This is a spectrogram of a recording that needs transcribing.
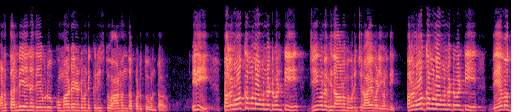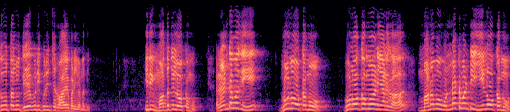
మన తండ్రి అయిన దేవుడు కుమారుడైనటువంటి క్రీస్తు ఆనందపడుతూ ఉంటారు. ఇది పరలోకములో ఉన్నటువంటి జీవన విధానము గురించి రాయబడి ఉన్నది. పరలోకములో ఉన్నటువంటి దేవదూతలు దేవుని గురించి రాయబడి ఉన్నది. ఇది మొదటి లోకము. రెండవది భూలోకము. భూలోకము అని అనగా మనము ఉన్నటువంటి ఈ లోకము.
